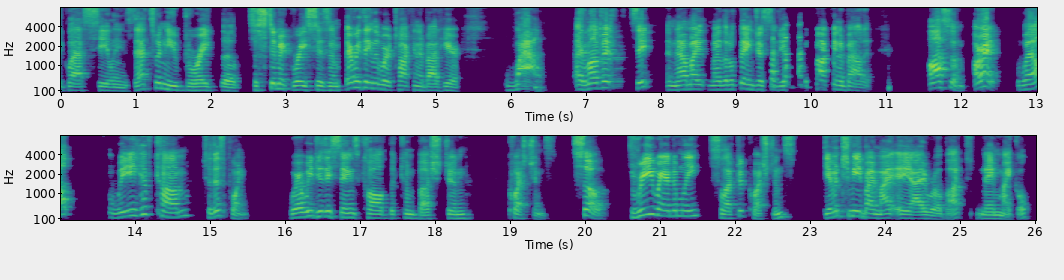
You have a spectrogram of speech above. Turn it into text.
the glass ceilings. That's when you break the systemic racism, everything that we're talking about here. Wow. I love it. See, and now my my little thing just said you're talking about it. Awesome. All right. Well, we have come to this point where we do these things called the combustion questions. So, three randomly selected questions given to me by my AI robot named Michael,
